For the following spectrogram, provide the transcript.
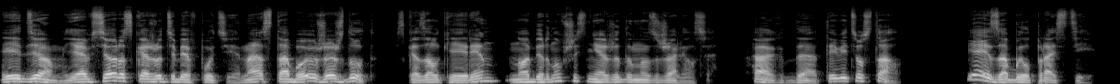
«Идем, я все расскажу тебе в пути, нас с тобой уже ждут», — сказал Кейрен, но, обернувшись, неожиданно сжалился. «Ах, да, ты ведь устал. Я и забыл, прости.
